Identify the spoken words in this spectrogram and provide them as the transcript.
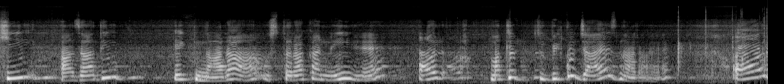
कि आज़ादी एक नारा उस तरह का नहीं है और मतलब बिल्कुल जायज़ नारा है। और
